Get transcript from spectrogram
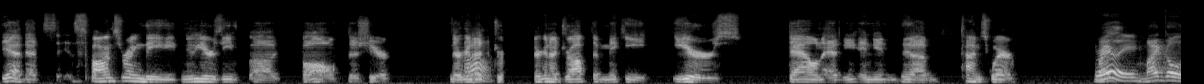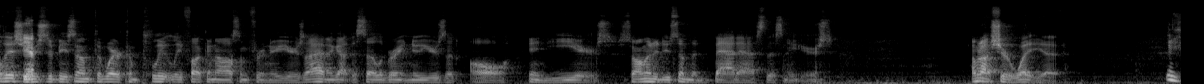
Yeah, that's sponsoring the New Year's Eve uh, ball this year. They're gonna Oh. they're gonna drop the Mickey ears down at in uh, Times Square. My- Really? My, goal this year Yeah. is to be something where completely fucking awesome for New Year's. I haven't got to celebrate New Year's at all in years, so I'm gonna do something badass this New Year's. I'm not sure what yet.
